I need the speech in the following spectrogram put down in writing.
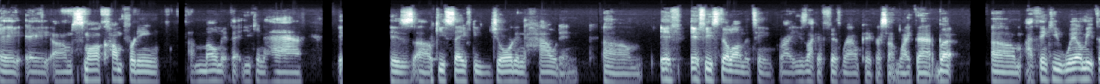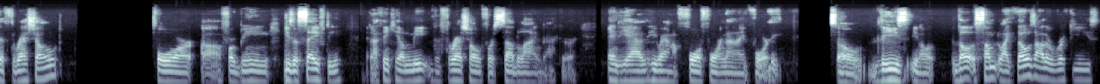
a a um, small comforting uh, moment that you can have is uh, rookie safety Jordan Howden. Um, if if he's still on the team, right? He's like a fifth round pick or something like that, but. Um, I think he will meet the threshold for uh, for being he's a safety, and I think he'll meet the threshold for sub linebacker. And he has he ran a four four nine forty. So these, you know, those some like those are the rookies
